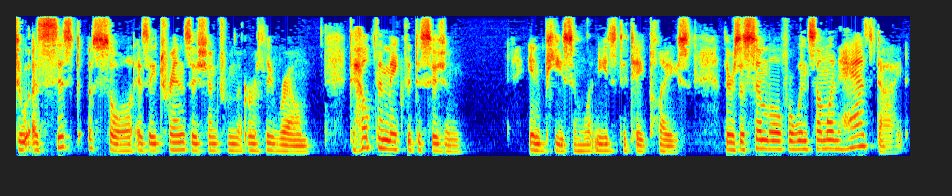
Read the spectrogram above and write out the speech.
to assist a soul as they transition from the earthly realm, to help them make the decision in peace and what needs to take place. There's a symbol for when someone has died.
